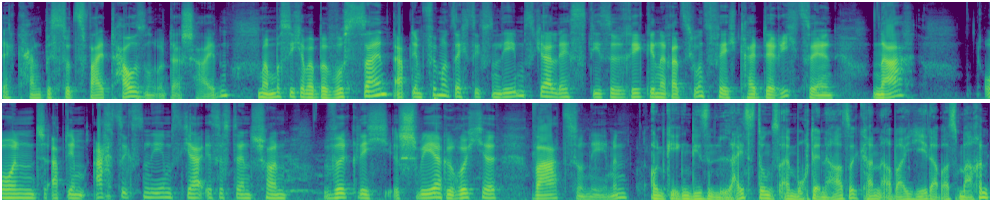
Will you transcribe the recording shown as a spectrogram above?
der kann bis zu 2000 unterscheiden. Man muss sich aber bewusst sein, ab dem 65. Lebensjahr lässt diese Regenerationsfähigkeit der Riechzellen nach. Und ab dem 80. Lebensjahr ist es dann schon wirklich schwer, Gerüche wahrzunehmen. Und gegen diesen Leistungseinbruch der Nase kann aber jeder was machen.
